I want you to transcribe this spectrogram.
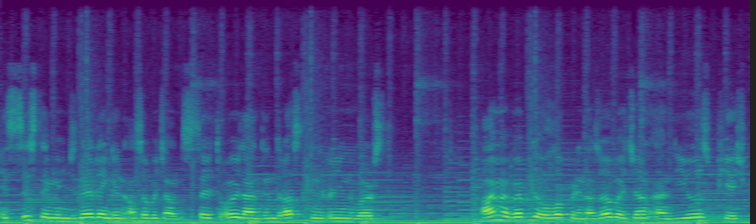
is System Engineering in Azerbaijan State Oil and Industry University. I'm a web developer in Azerbaijan and use PHP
